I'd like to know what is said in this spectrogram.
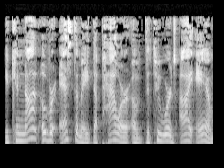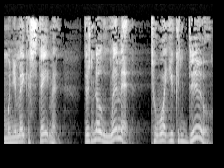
You cannot overestimate the power of the two words I am when you make a statement. There's no limit to what you can do,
